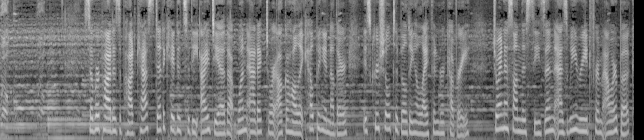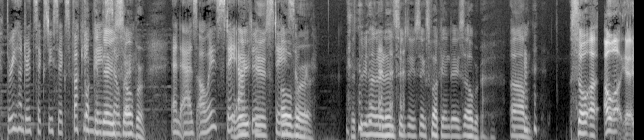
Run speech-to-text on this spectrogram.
Welcome. Sober Pod is a podcast dedicated to the idea that one addict or alcoholic helping another is crucial to building a life in recovery. Join us on this season as we read from our book, 366 Fucking, Fucking Days, days sober. sober. And as always, stay wait active, stay over. sober. The 366 fucking days sober. Um, so, uh, oh, uh,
